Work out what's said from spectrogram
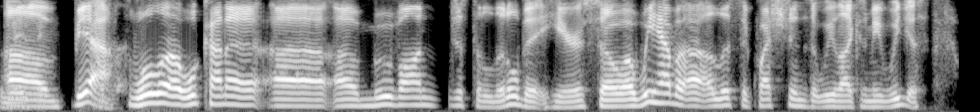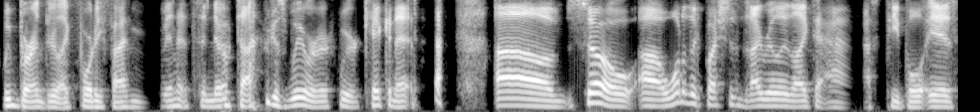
Amazing. Um, yeah, we'll uh, we'll kind of uh, uh move on just a little bit here. So uh, we have a, a list of questions that we like. 'cause I mean, we just we burned through like forty five minutes in no time because we were we were kicking it. um, so uh, one of the questions that I really like to ask people is,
